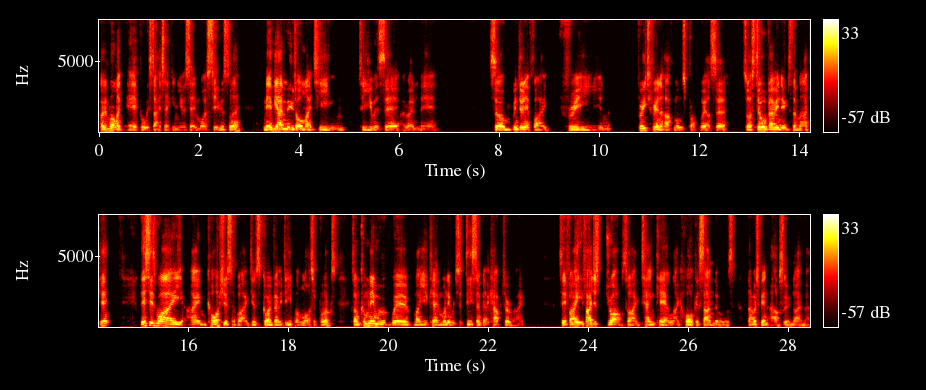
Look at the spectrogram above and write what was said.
Probably more like April. We started taking USA more seriously. Maybe I moved all my team to USA around May. So we've been doing it for like three and three to three and a half months properly, I'd say. So I'm still very new to the market. This is why I'm cautious of like just going very deep on lots of products because I'm coming in with, with my UK money, which is a decent bit of capital, right? So if I if I just dropped like 10k on like Hoka sandals, that would be an absolute nightmare.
